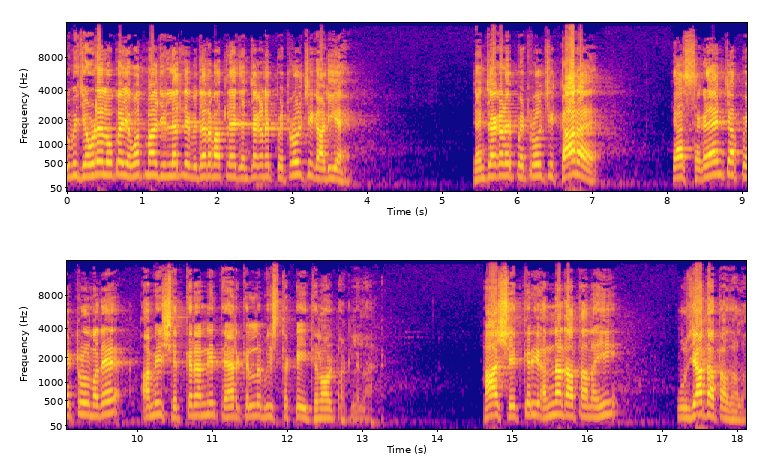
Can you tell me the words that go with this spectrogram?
तुम्ही जेवढे लोक यवतमाळ जिल्ह्यातले विदर्भातले ज्यांच्याकडे पेट्रोलची गाडी आहे ज्यांच्याकडे पेट्रोलची कार आहे त्या सगळ्यांच्या पेट्रोलमध्ये आम्ही शेतकऱ्यांनी तयार केलेलं वीस टक्के इथेनॉल टाकलेला आहे. हा शेतकरी अन्नदाता नाही ऊर्जादाता झाला.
